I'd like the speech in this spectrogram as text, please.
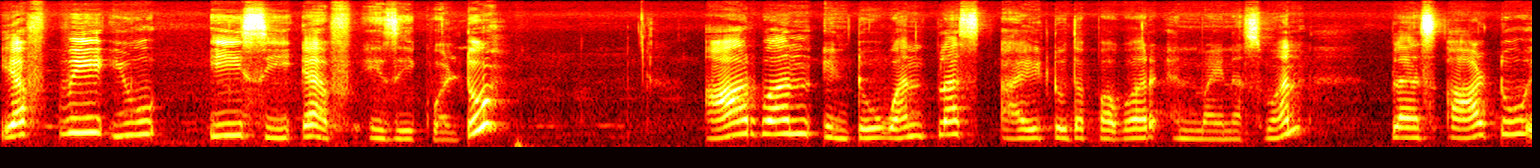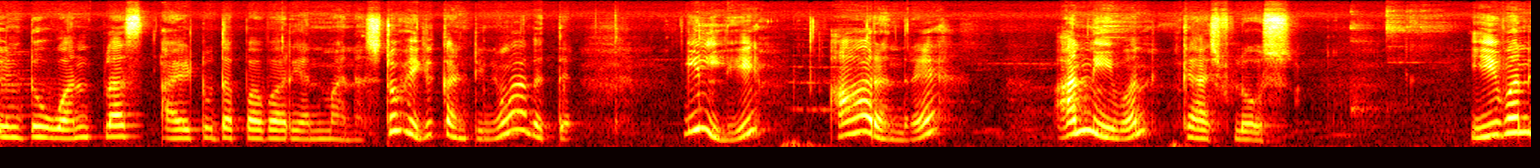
F V U E C F is equal to R one into one plus I to the power N minus one plus R two into one plus I to the power N minus two ಹೀಗೆ ಕಂಟಿನ್ಯೂ ಆಗುತ್ತೆ. ಇಲ್ಲಿ ಆರ್ ಅಂದರೆ uneven cash flows even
